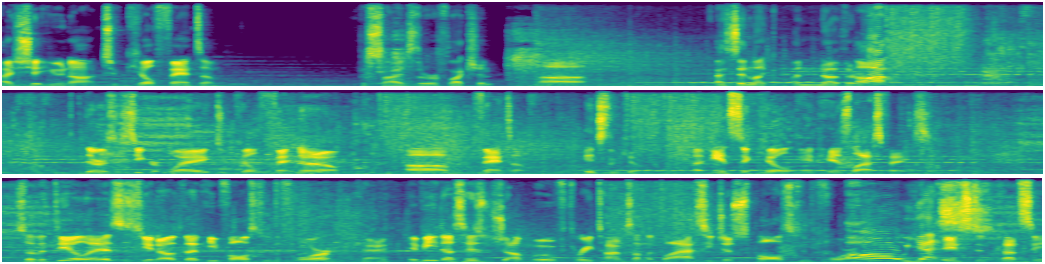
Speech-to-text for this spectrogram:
I shit you not, to kill Phantom. Besides the reflection, Uh, as in like another. ah! There is a secret way to kill Phantom. No, no, no. Um, Phantom. Instant kill. An instant kill in his last phase. So the deal is, is you know that he falls through the floor. Okay. If he does his jump move three times on the glass, he just falls through the floor. Oh yes. Instant cutscene.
